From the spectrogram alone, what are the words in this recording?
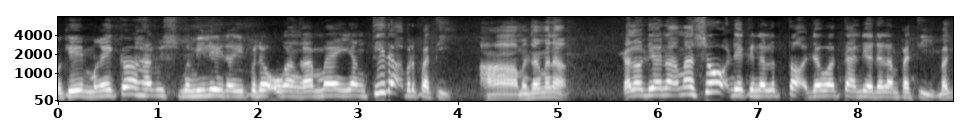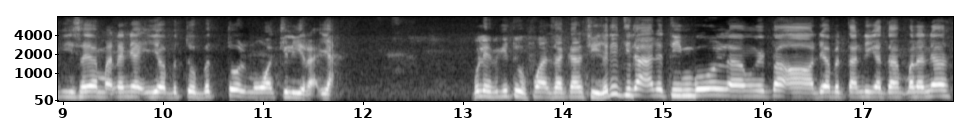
Okey, mereka harus memilih daripada orang ramai yang tidak berparti. Ah, ha, macam mana? Kalau dia nak masuk, dia kena letak jawatan dia dalam parti. Bagi saya maknanya ia betul-betul mewakili rakyat. Boleh begitu Fuad Zakarsi. Jadi tidak ada timbul uh, kata ah, dia bertanding atas maknanya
